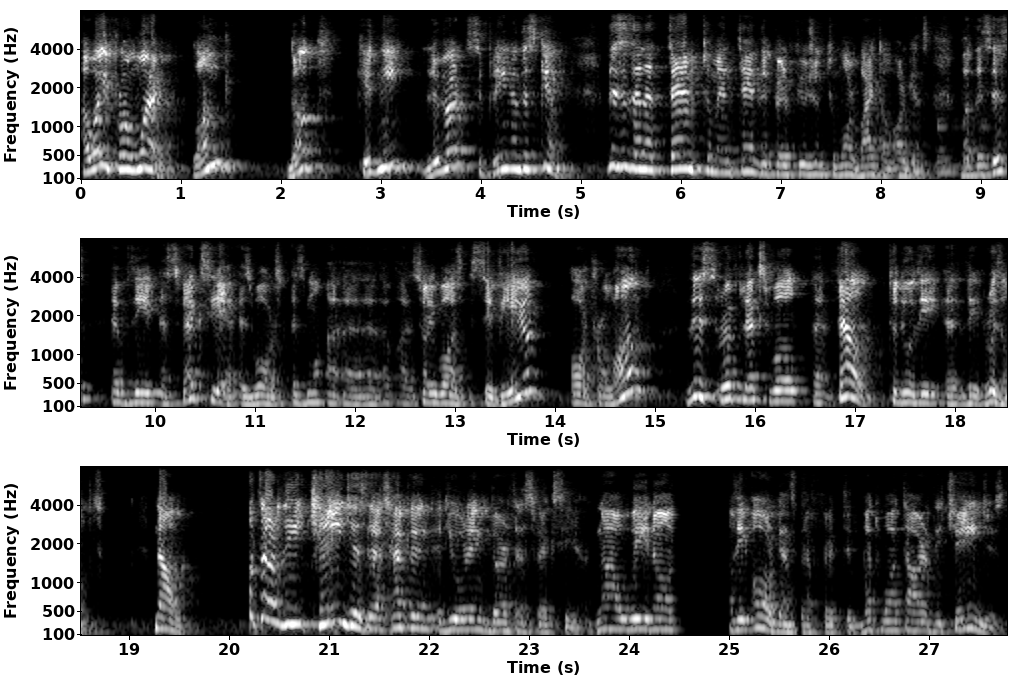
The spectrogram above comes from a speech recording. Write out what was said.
Away from where? Lung, gut, kidney, liver, spleen, and the skin. This is an attempt to maintain the perfusion to more vital organs. But this is if the asphyxia is worse, is, uh, uh, uh, sorry, was severe or prolonged, this reflex will uh, fail to do the, uh, the result. Now, what are the changes that happened during birth asphyxia? Now we know the organs affected, but what are the changes?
